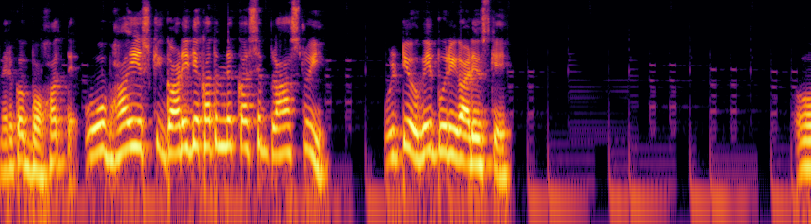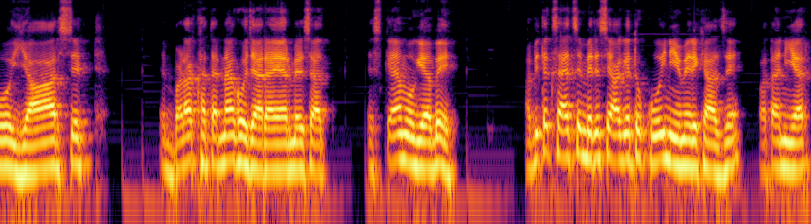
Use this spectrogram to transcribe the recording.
मेरे को बहुत ओ भाई इसकी गाड़ी देखा तुमने कैसे ब्लास्ट हुई। उल्टी हो गई पूरी गाड़ी उसकी। ओ यार सिट बड़ा खतरनाक हो जा रहा है यार मेरे साथ। स्कैम हो गया भाई अभी तक शायद से मेरे से आगे तो कोई नहीं है मेरे ख्याल से। पता नहीं यार।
